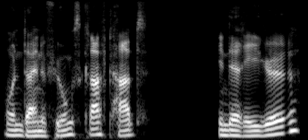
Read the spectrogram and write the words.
Und deine Führungskraft hat in der Regel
